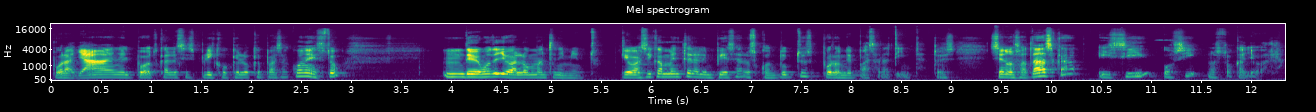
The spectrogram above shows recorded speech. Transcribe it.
por allá en el podcast les explico qué es lo que pasa con esto, mm, debemos de llevarlo a un mantenimiento que básicamente la limpieza de los conductos por donde pasa la tinta. Entonces se nos atasca y sí o sí nos toca llevarla.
